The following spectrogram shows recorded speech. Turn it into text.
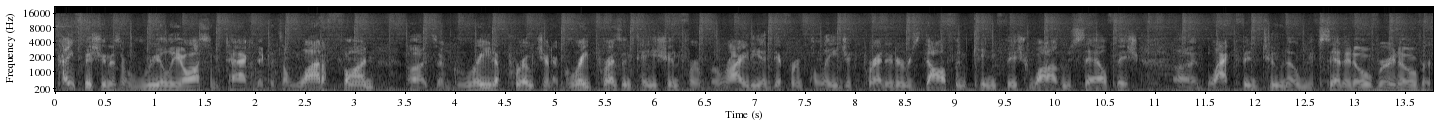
Kite fishing is a really awesome tactic. It's a lot of fun. Uh, it's a great approach and a great presentation for a variety of different pelagic predators, dolphin, kingfish, wahoo, sailfish, uh, blackfin tuna. We've said it over and over.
